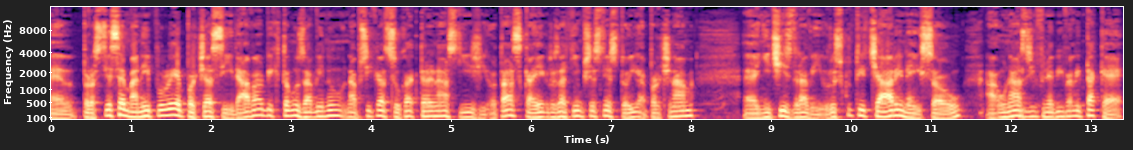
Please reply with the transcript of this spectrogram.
Eh, prostě se manipuluje počasí. Dával bych tomu za vinu například sucha, které nás tíží. Otázka je, kdo zatím přesně stojí a proč nám eh, ničí zdraví. V Rusku ty čáry nejsou a u nás dřív nebývaly také.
